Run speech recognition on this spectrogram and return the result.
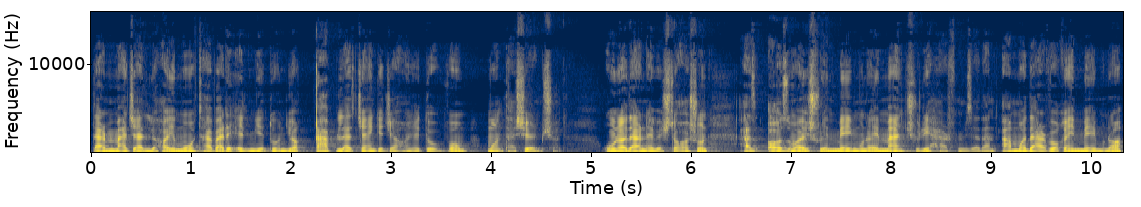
در مجله های معتبر علمی دنیا قبل از جنگ جهانی دوم منتشر می‌شد. اونا در نوشته هاشون از آزمایش روی میمونای منچوری حرف می زدن. اما در واقع این میمونا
